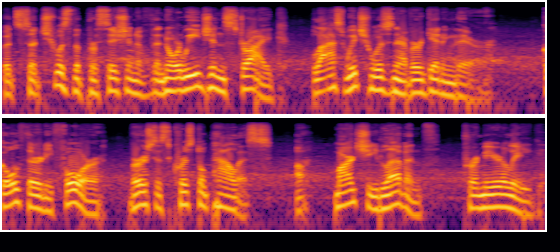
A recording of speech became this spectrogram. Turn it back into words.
but such was the precision of the Norwegian strike, Blaswich was never getting there. Goal 34, versus Crystal Palace, uh, March 11th, Premier League.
